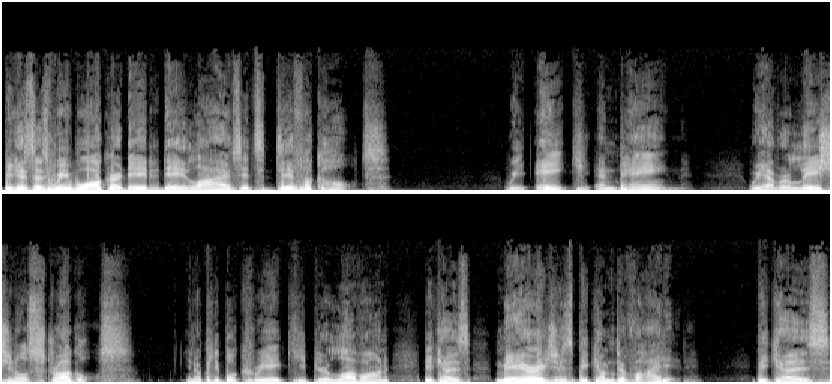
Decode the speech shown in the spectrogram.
Because as we walk our day to day lives, it's difficult. We ache and pain. We have relational struggles. You know, people create keep your love on because marriages become divided, because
